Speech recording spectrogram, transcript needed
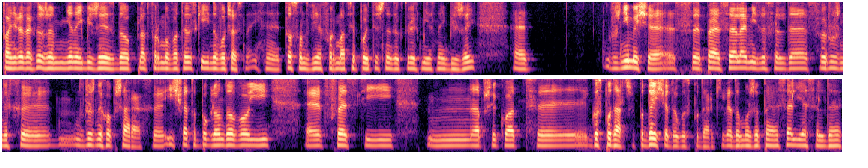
Panie redaktorze, mnie najbliżej jest do Platformy Obywatelskiej i Nowoczesnej. To są dwie formacje polityczne, do których mi jest najbliżej różnimy się z PSL-em i z SLD w różnych, w różnych obszarach i światopoglądowo, i e, w kwestii mm, na przykład e, gospodarcze, podejścia do gospodarki. Wiadomo, że PSL i SLD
